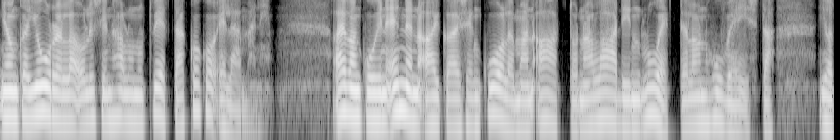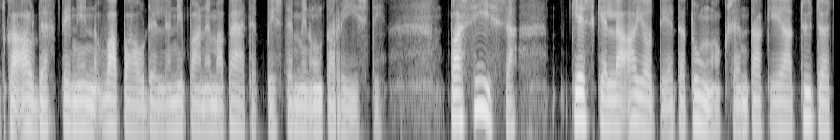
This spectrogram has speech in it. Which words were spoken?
jonka juurella olisin halunnut viettää koko elämäni. Aivan kuin ennenaikaisen kuoleman aattona laadin luettelon huveista, jotka Albertinin vapaudelleni panema päätepiste minulta riisti. Pasiissa Keskellä ajotietä tungoksen takia tytöt,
